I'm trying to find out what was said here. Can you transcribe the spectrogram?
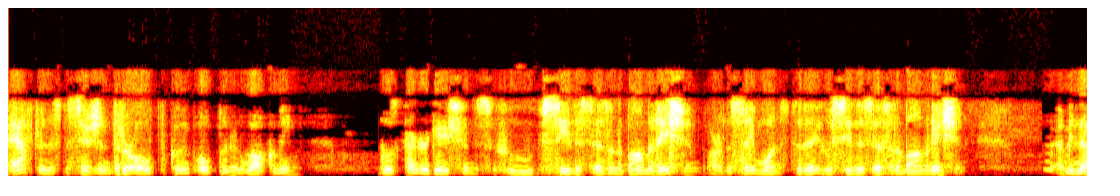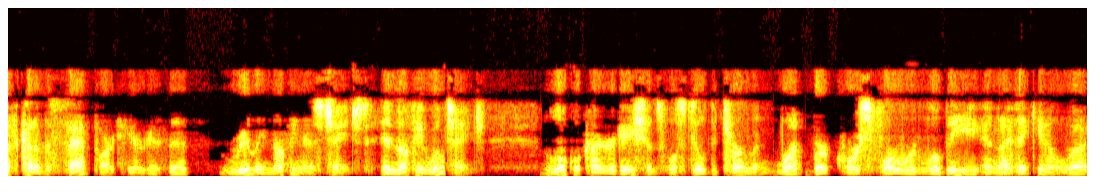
after this decision that are open, open and welcoming. Those congregations who see this as an abomination are the same ones today who see this as an abomination. I mean, that's kind of the sad part here is that really nothing has changed and nothing will change. Local congregations will still determine what their course forward will be. And I think, you know, uh,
